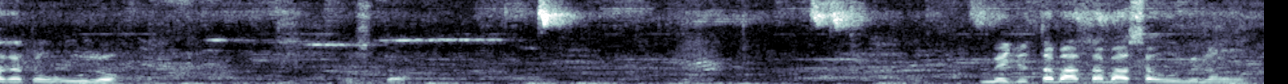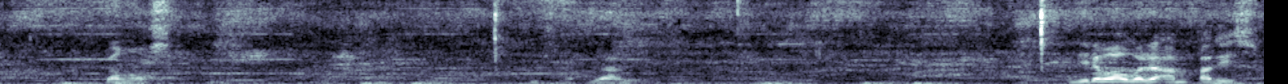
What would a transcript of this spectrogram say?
Talaga itong ulo. Gusto. Medyo taba-taba sa ulo ng bangos. Yan. Hindi nawawala ang patis.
